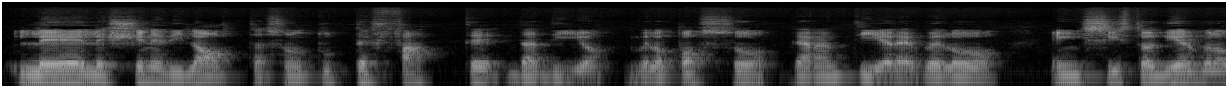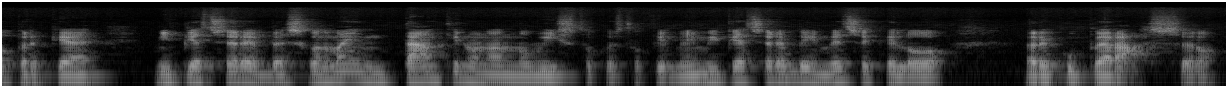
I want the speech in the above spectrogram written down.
le, le, scene di lotta sono tutte fatte da Dio, ve lo posso garantire, ve lo, e insisto a dirvelo perché mi piacerebbe, secondo me in tanti non hanno visto questo film e mi piacerebbe invece che lo recuperassero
